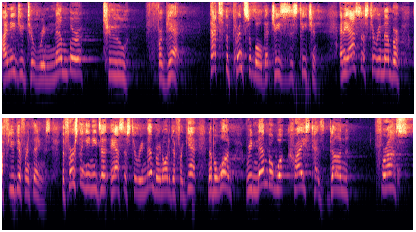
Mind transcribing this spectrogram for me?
I need you to remember to forget. That's the principle that Jesus is teaching. And he asks us to remember a few different things. The first thing he needs he asks us to remember in order to forget, number one, remember what Christ has done for us.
